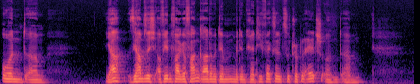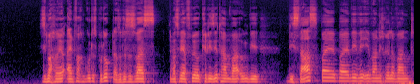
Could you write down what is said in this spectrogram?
Und ähm, ja, sie haben sich auf jeden Fall gefangen, gerade mit dem, mit dem Kreativwechsel zu Triple H. Und ähm, sie machen einfach ein gutes Produkt. Also das ist was, was wir ja früher kritisiert haben, war irgendwie, die Stars bei, bei WWE waren nicht relevant,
